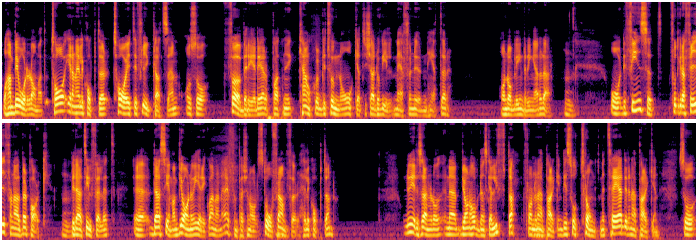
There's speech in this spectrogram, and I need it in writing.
Och han beordrar dem att ta eran helikopter, ta er till flygplatsen och så förbered er på att ni kanske blir tvungna att åka till Shadowville med förnödenheter. Om de blir inringade där. Mm. Och det finns ett fotografi från Albert Park mm. vid det här tillfället. Eh, där ser man Bjarne och Erik och annan FN-personal stå framför helikoptern. Nu är det så här när, då, när Bjarne Hovden ska lyfta från mm. den här mm. parken. Det är så trångt med träd i den här parken. Så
